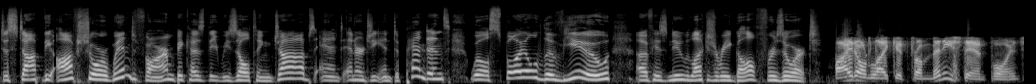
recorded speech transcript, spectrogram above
to stop the offshore wind farm because the resulting jobs and energy independence will spoil the view of his new luxury golf resort. I don't like it from many standpoints,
